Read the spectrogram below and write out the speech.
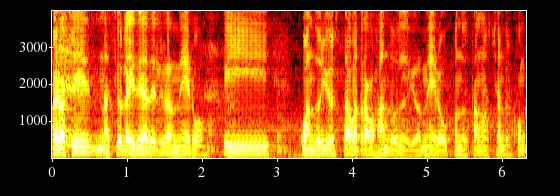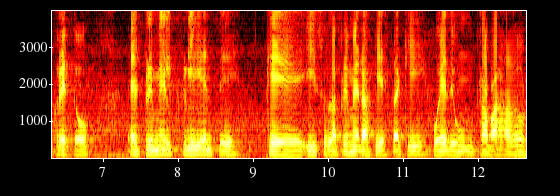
Pero así nació la idea del granero. Y cuando yo estaba trabajando en el granero, cuando estábamos echando el concreto, el primer cliente que hizo la primera fiesta aquí fue de un trabajador.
